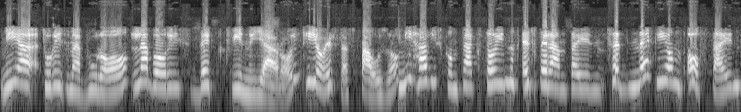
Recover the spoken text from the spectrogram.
mia turisma buro laboris dec kvin jaroj. Tio estas pauzo. Mi havis kontaktojn esperantajn, sed ne tiom oftajn,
